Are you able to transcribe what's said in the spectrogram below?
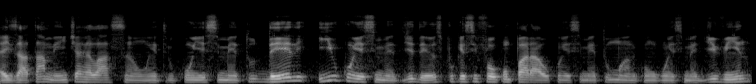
é exatamente a relação entre o conhecimento dele e o conhecimento de Deus, porque se for comparar o conhecimento humano com o conhecimento divino,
